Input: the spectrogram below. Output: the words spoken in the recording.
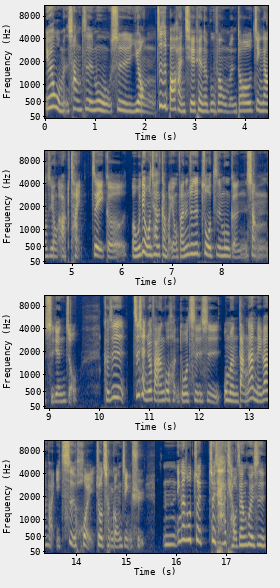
因为我们上字幕是用，这是包含切片的部分，我们都尽量是用 Arc Time 这个，呃，我有点忘记它是干嘛用，反正就是做字幕跟上时间轴。可是之前就发生过很多次，是我们档案没办法一次会就成功进去。嗯，应该说最最大的挑战会是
